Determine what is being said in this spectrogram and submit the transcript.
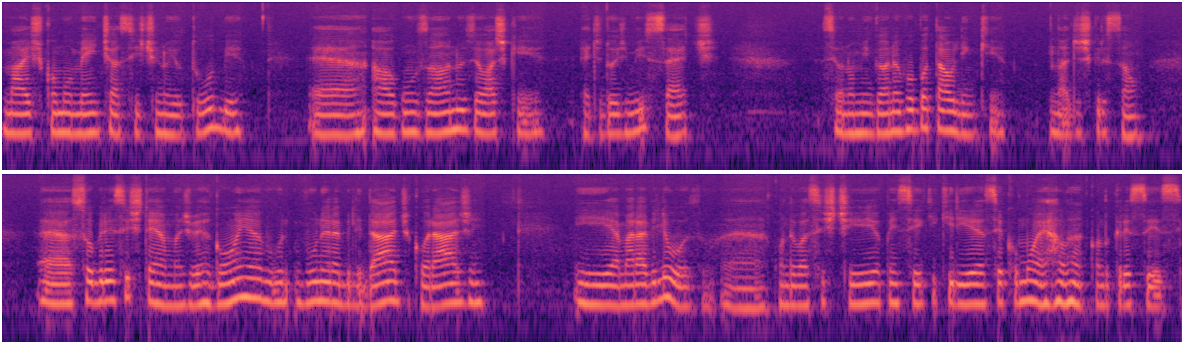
mais comumente assiste no YouTube é, há alguns anos, eu acho que é de 2007. Se eu não me engano, eu vou botar o link na descrição. É, sobre esses temas: vergonha, vulnerabilidade, coragem. E é maravilhoso. É, quando eu assisti, eu pensei que queria ser como ela quando crescesse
